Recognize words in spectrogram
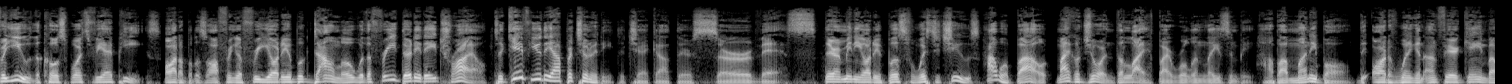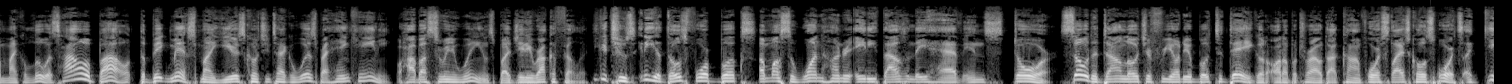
For you, the Cole Sportz VIPs, Audible is offering a free audiobook download with a free 30-day trial to give you the opportunity to check out their service. There are many audiobooks for which to choose. How about Michael Jordan, The Life by Roland Lazenby? How about Moneyball, The Art of Winning an Unfair Game by Michael Lewis? How about The Big Miss, My Years Coaching Tiger Woods by Hank Haney? Or how about Serena Williams by J.D. Rockefeller? You could choose any of those four books amongst the 180,000 they have in store. So to download your free audiobook today, go to audibletrial.com forward slash Cole Sportz. Again,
